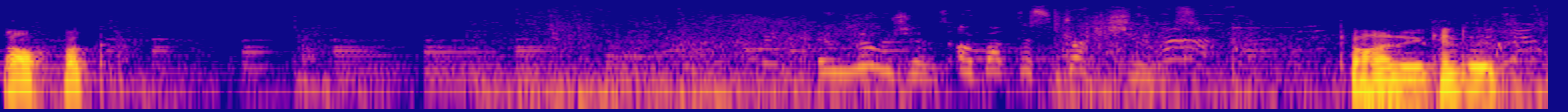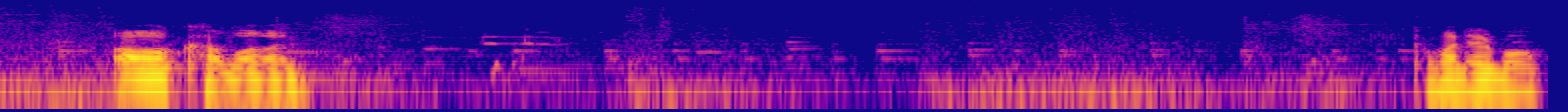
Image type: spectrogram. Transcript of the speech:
Oh, fuck. Illusions are but distractions. Come on, we can do it. Oh, come on. Come on, Elmo.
